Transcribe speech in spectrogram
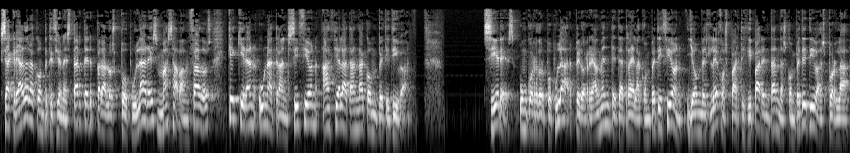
Se ha creado la competición starter para los populares más avanzados que quieran una transición hacia la tanda competitiva. Si eres un corredor popular, pero realmente te atrae la competición y aún ves lejos participar en tandas competitivas por la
